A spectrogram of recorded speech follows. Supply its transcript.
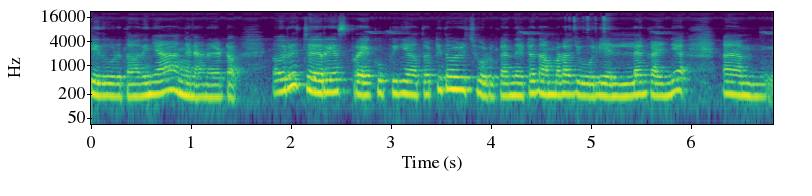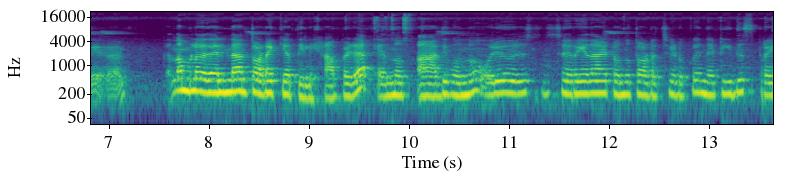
ചെയ്ത് കൊടുത്താൽ മതി. ഞാൻ അങ്ങനെയാണ് കേട്ടോ. ഒരു ചെറിയ സ്പ്രേ കുപ്പിക്കകത്തോട്ട് ഇത് ഒഴിച്ചു കൊടുക്കുക. എന്നിട്ട് നമ്മുടെ ജോലിയെല്ലാം കഴിഞ്ഞ് നമ്മൾ എല്ലാം തുടയ്ക്കത്തില്ലേ? അപ്പോൾ ഒന്ന് ആദ്യം ഒന്ന് ഒരു ചെറിയതായിട്ടൊന്ന് തുടച്ചെടുക്കും എന്നിട്ട് ഇത് സ്പ്രേ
